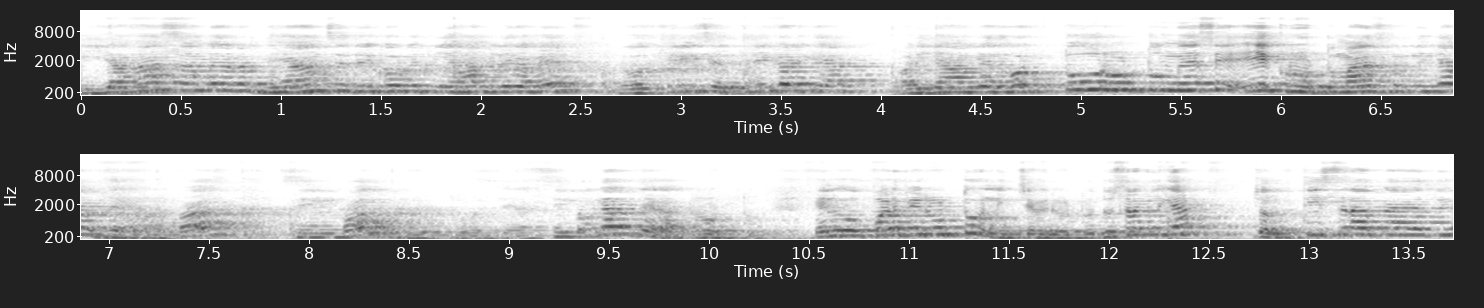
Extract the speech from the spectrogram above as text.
यहाँ से हमें अगर ध्यान से देखोगे तो यहाँ मिलेगा हमें, देखो थ्री से थ्री कट गया, और यहाँ गया देखो टू रूट टू में से एक रूट टू माइनस करने क्या बच जाएगा हमारे पास सिंपल रूट टू बच जाएगा सिंपल क्या बच जाएगा रूट टू यानी ऊपर भी रूट टू नीचे भी रूट टू दूसरा मिल गया? चलो, तीसरा पे आए थे।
